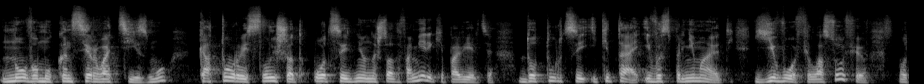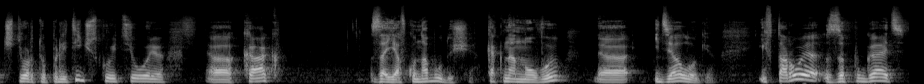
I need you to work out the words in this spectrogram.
новому консерватизму, который слышат от Соединенных Штатов Америки, поверьте, до Турции и Китая, и воспринимают его философию, вот четвертую политическую теорию, э, как заявку на будущее, как на новую э, идеологию. И второе – запугать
